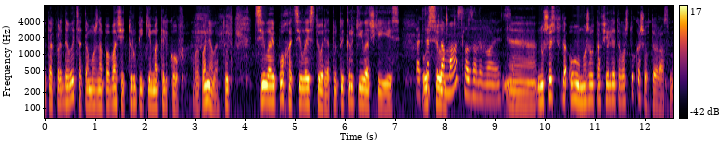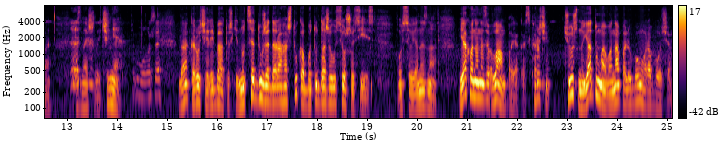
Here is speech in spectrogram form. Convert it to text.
отак придивитися, то можна побачити трупики мотильков. Ви поняли? Тут ціла епоха, ціла історія. Тут і крутілочки є. Так це ж сюди масло заливається. Е, ну щось туди. О, може ота фіолетова штука, що в той раз ми знайшли, чи ні? Може. Да? Коротше, ребятушки, ну це дуже дорога штука, бо тут навіть усе щось є. Ось, я не знаю. Як вона називається? Лампа якась. Коротше, чуєш, ну я думаю, вона по-любому робоча.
